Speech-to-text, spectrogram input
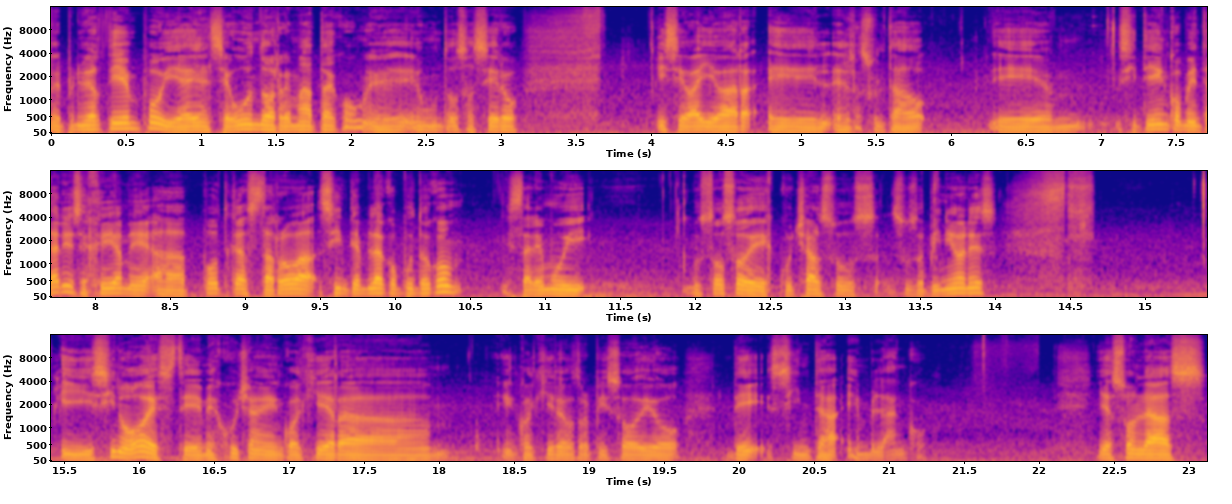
el, primer tiempo y ahí el segundo remata con eh, un 2 a 0 y se va a llevar el, resultado. Eh, si tienen comentarios, escríbame a podcast.cinteblaco.com. Estaré muy gustoso de escuchar sus, sus, opiniones. Y si no, este, me escuchan en cualquier, en cualquier otro episodio de Cinta en Blanco. Ya son las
